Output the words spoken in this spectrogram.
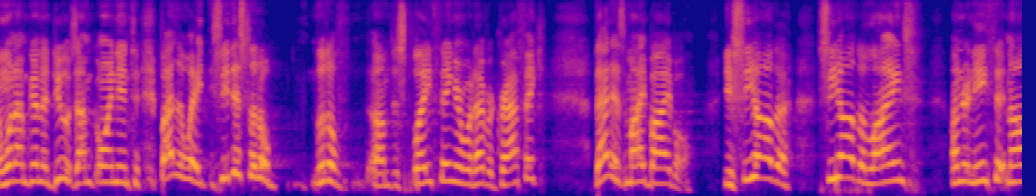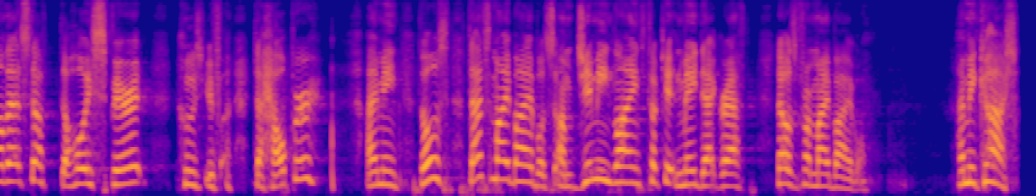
And what I'm going to do is I'm going into, by the way, see this little little um, display thing or whatever graphic? That is my Bible. You see all the see all the lines underneath it and all that stuff? The Holy Spirit, who's the helper. I mean, those that's my Bible. So, um, Jimmy Lyons took it and made that graph. That was from my Bible. I mean, gosh,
